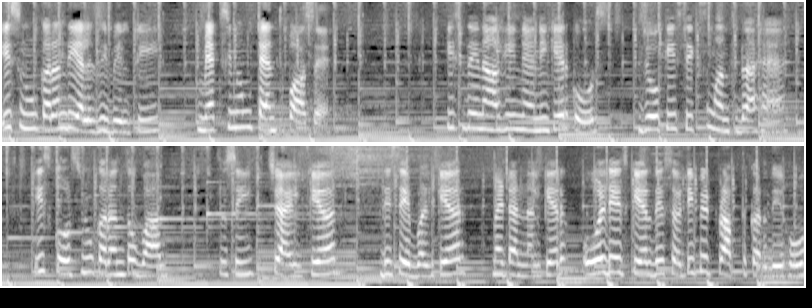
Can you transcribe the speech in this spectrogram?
ਇਸ ਨੂੰ ਕਰਨ ਦੀ ਐਲੀਜੀਬਿਲਟੀ ਮੈਕਸਿਮਮ 10th ਪਾਸ ਹੈ। ਇਸ ਦੇ ਨਾਲ ਹੀ ਨੈਨੀ ਕੇਅਰ ਕੋਰਸ ਜੋ ਕਿ 6 ਮੰਥ ਦਾ ਹੈ, ਇਸ ਕੋਰਸ ਨੂੰ ਕਰਨ ਤੋਂ ਬਾਅਦ ਤੁਸੀਂ child care disabled care maternal care old age care ਦੇ ਸਰਟੀਫਿਕੇਟ ਪ੍ਰਾਪਤ ਕਰਦੇ ਹੋ,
